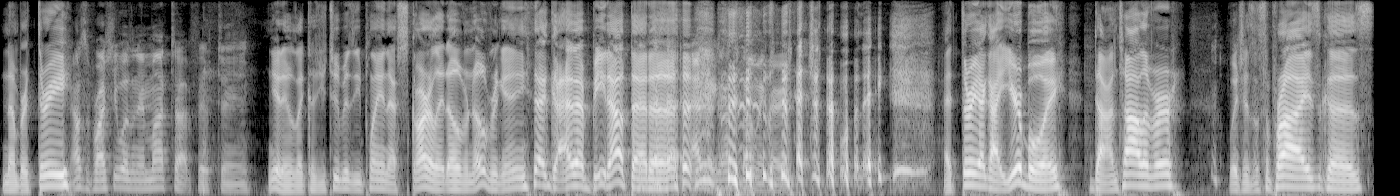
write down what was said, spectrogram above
Number three, I'm surprised she wasn't in my top 15. yeah, it was like because you're too busy playing that Scarlet over and over again. that guy that beat out that uh I think my stomach hurt. that Janelle Monáe. At three, I got your boy Don Toliver, which is a surprise because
